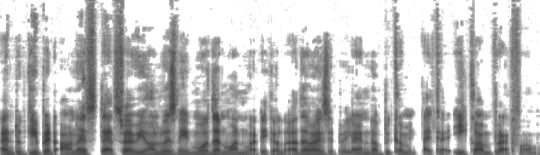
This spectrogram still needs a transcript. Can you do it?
and to keep it honest, that's why we always need more than one vertical. Otherwise, it will end up becoming like an e-com platform.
